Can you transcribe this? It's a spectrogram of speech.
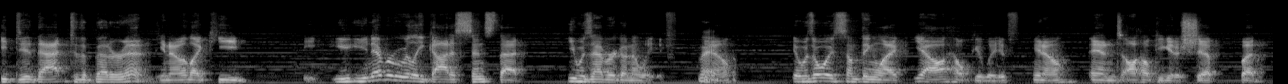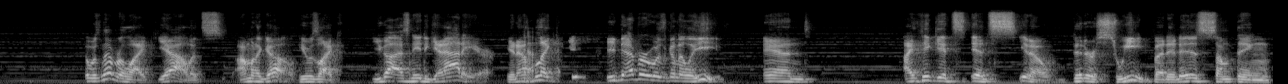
he did that to the better end. You know, like he, he you, you never really got a sense that he was ever going to leave. Right. You know, it was always something like, yeah, I'll help you leave. You know, and I'll help you get a ship. But it was never like, yeah, let's. I'm going to go. He was like, you guys need to get out of here. You know, yeah. like he, he never was going to leave. And I think it's it's you know bittersweet, but it is something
